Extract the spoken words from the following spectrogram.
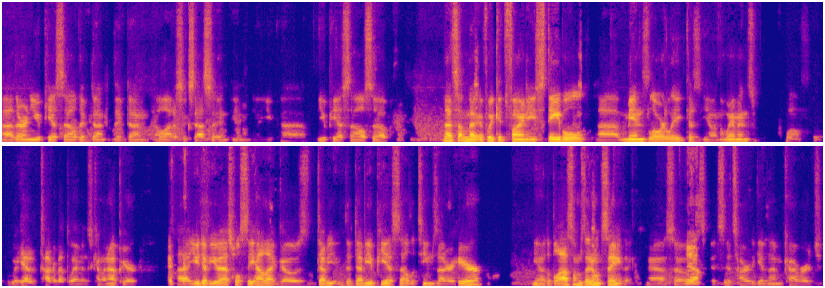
Uh, they're in UPSL. They've done they've done a lot of success in, in uh, UPSL. So that's something that if we could find a stable uh, men's lower league, because you know in the women's, well, we got to talk about the women's coming up here. Uh, UWS, we'll see how that goes. W the WPSL, the teams that are here, you know, the Blossoms, they don't say anything. Uh, so Yeah. it's, it's it's hard to give them coverage.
